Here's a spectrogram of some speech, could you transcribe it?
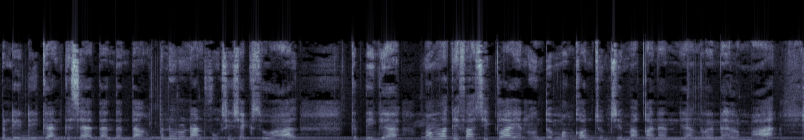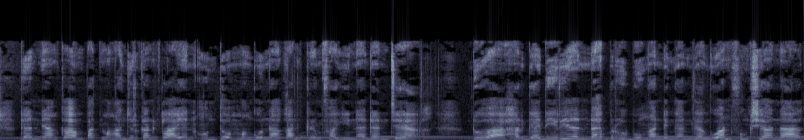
pendidikan kesehatan tentang penurunan fungsi seksual. Ketiga, memotivasi klien untuk mengkonsumsi makanan yang rendah lemak. Dan yang keempat, menganjurkan klien untuk menggunakan menggunakan krim vagina dan gel. 2. Harga diri rendah berhubungan dengan gangguan fungsional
